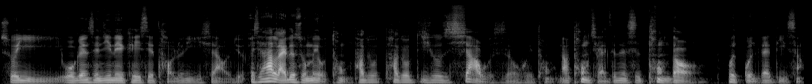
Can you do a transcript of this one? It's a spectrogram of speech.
所以我跟神经内科医生讨论一下，我就而且他来的时候没有痛，他说他说几乎是下午的时候会痛，那痛起来真的是痛到会滚在地上。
